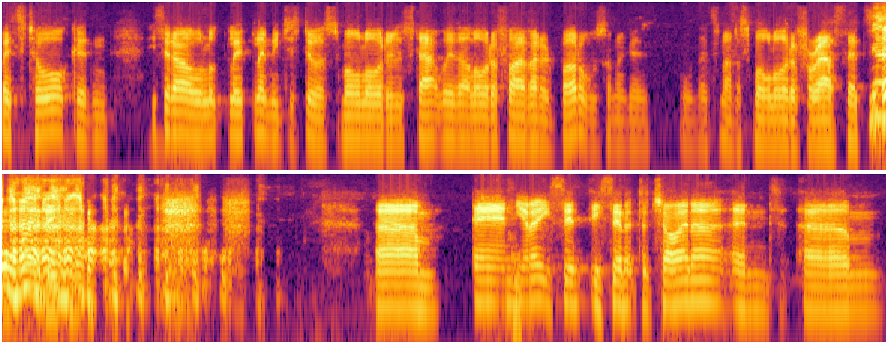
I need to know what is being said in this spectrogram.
let's talk." And he said, "Oh, look, let, let me just do a small order to start with. I'll order 500 bottles." And I go, "Well, that's not a small order for us. That's." um, and you know, he sent he sent it to China, and um,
